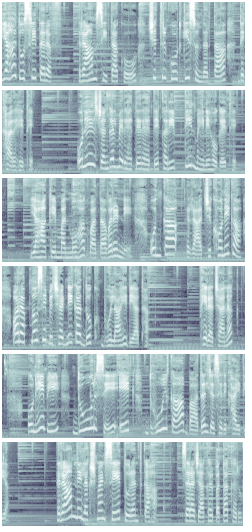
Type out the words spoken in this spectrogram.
यहाँ दूसरी तरफ़ राम सीता को चित्रकूट की सुंदरता दिखा रहे थे। उन्हें इस जंगल में रहते रहते करीब तीन महीने हो गए थे। यहाँ के मनमोहक वातावरण ने उनका राज्य खोने का और अपनों से बिछड़ने का दुख भुला ही दिया था। फिर अचानक उन्हें भी दूर से एक धूल का बादल जैसे दिखाई दिया। राम ने लक्ष्मण से तुरंत कहा, जरा जाकर पता करो,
